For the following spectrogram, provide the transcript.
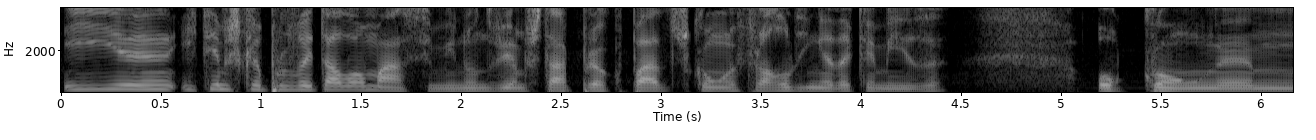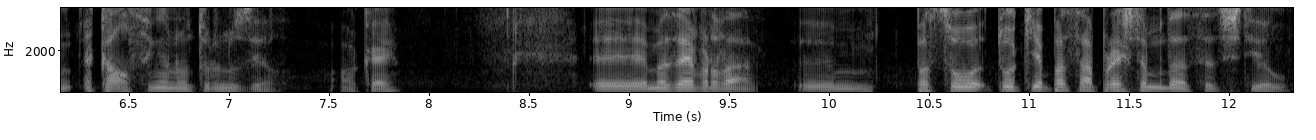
e, uh, e, temos que aproveitá-lo ao máximo e não devemos estar preocupados com a fraldinha da camisa ou com um, a calcinha no tornozelo, ok? Uh, mas é verdade, passou, estou aqui a passar por esta mudança de estilo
